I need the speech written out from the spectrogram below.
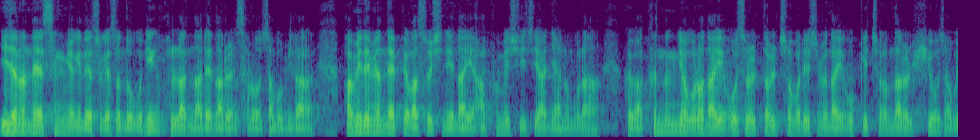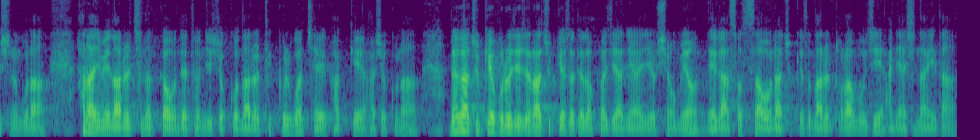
이제는 내 생명이 내 속에서 녹으니 환란 날에 나를 사로잡음이라. 밤이 되면 내 뼈가 쑤시니 나의 아픔에 쉬지 아니하는구나. 그가 큰 능력으로 나의 옷을 떨쳐 버리시며 나의 옷깃처럼 나를 휘어 잡으시는구나. 하나님이 나를 진흙 가운데 던지셨고 나를 티끌과 재 같게 하셨구나. 내가 주께 부르짖으나 주께서 대답하지 아니하시오며 내가 섰사오나 주께서 나를 돌아보지 아니하시나이다.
